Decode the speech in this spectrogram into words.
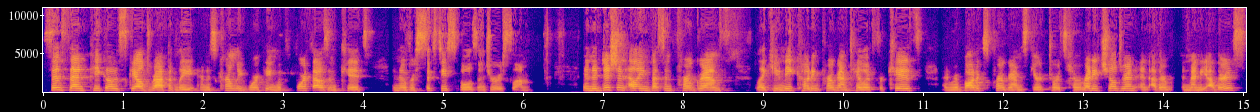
Since then, PICO has scaled rapidly and is currently working with 4,000 kids in over 60 schools in Jerusalem. In addition, Eli invests in programs like unique coding program tailored for kids and robotics programs geared towards Haredi children and, other, and many others.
